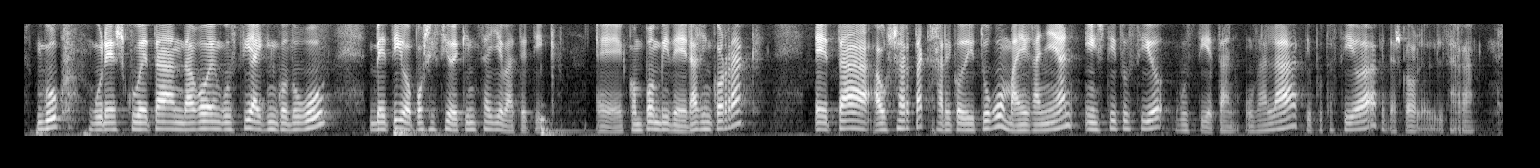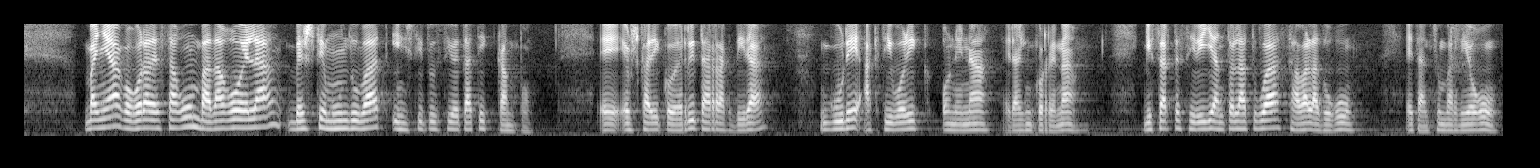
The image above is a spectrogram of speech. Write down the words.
Guk, gure eskuetan dagoen guztia egingo dugu, beti oposizio ekintzaile batetik. E, konponbide eraginkorrak eta ausartak jarriko ditugu mai gainean instituzio guztietan, udalak, diputazioak eta eskola giltzarra. Baina gogora dezagun badagoela beste mundu bat instituzioetatik kanpo. E, Euskadiko herritarrak dira, gure aktiborik onena, eraginkorrena. Gizarte zibila antolatua zabala dugu, eta entzun bar diogu,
